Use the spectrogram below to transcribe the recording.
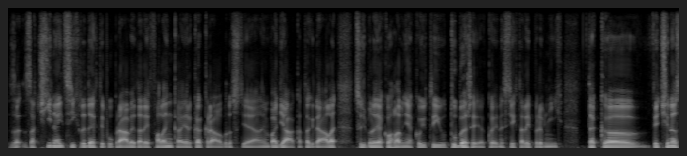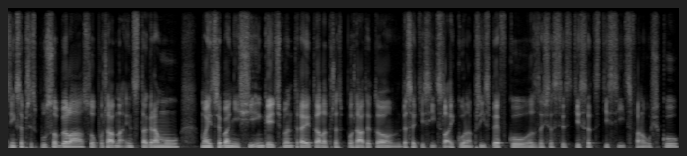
za, začínajících lidech, typu právě tady Falenka, Jirka Král, prostě, já nevím, Vaďák a tak dále, což byli jako hlavně jako ty youtubeři, jako jeden z těch tady prvních, tak uh, většina z nich se přizpůsobila, jsou pořád na Instagramu, mají třeba nižší engagement rate, ale přes pořád je to 10 tisíc lajků na příspěvku ze 600 tisíc fanoušků.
